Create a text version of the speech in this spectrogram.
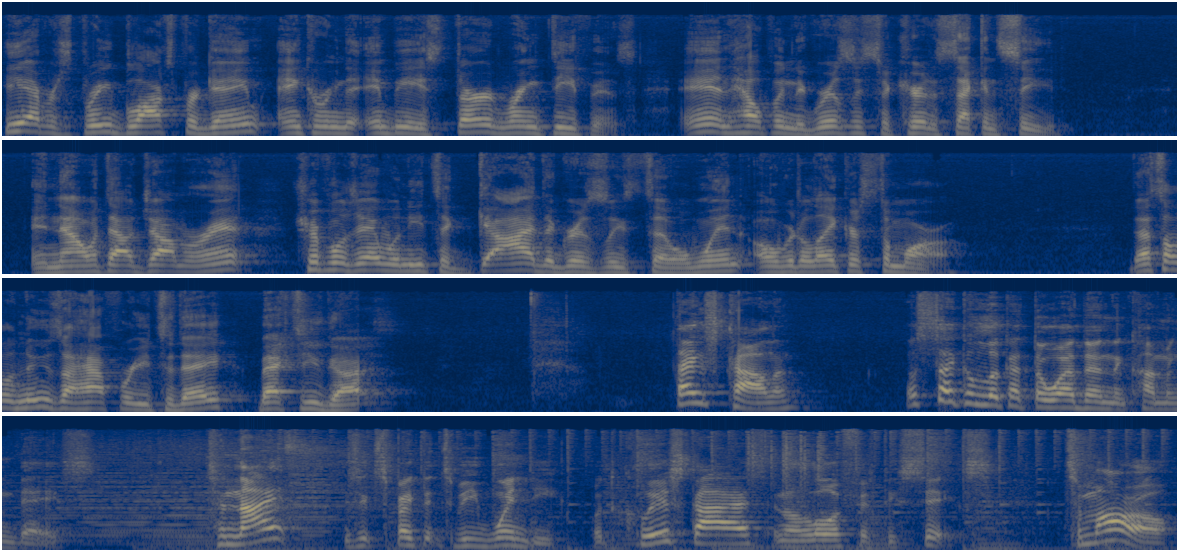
He averaged three blocks per game, anchoring the NBA's third ranked defense and helping the Grizzlies secure the second seed. And now without Ja Morant, Triple J will need to guide the Grizzlies to a win over the Lakers tomorrow. That's all the news I have for you today. Back to you guys. Thanks, Colin. Let's take a look at the weather in the coming days. Tonight is expected to be windy with clear skies and a low of 56. Tomorrow,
